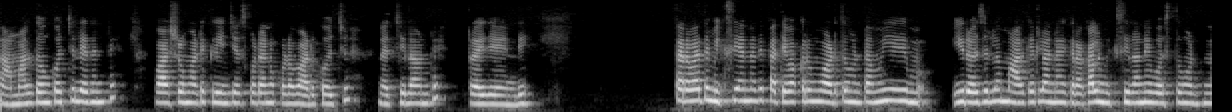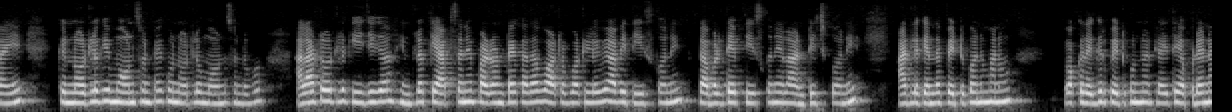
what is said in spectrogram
సామాన్లు తోముకోవచ్చు. లేదంటే వాష్రూమ్ అంటే క్లీన్ చేసుకోవడానికి కూడా వాడుకోవచ్చు. నచ్చిలా ఉంటే ట్రై చేయండి. తర్వాత మిక్సీ అన్నది ప్రతి ఒక్కరూ వాడుతూ ఉంటాము. ఈ ఈ రోజుల్లో మార్కెట్లో అనేక రకాల మిక్సీలు అనేవి వస్తూ ఉంటున్నాయి. కొన్ని నోట్లకి మౌన్స్ ఉంటాయి కొన్ని నోట్లు మౌన్స్ ఉండవు. అలా టోట్లకి ఈజీగా ఇంట్లో క్యాప్స్ అనేవి పడి ఉంటాయి కదా వాటర్ బాటిల్ ఇవి అవి తీసుకొని డబల్ టేప్ తీసుకొని ఇలా అంటించుకొని వాటి కింద పెట్టుకొని మనం ఒక దగ్గర పెట్టుకున్నట్లయితే ఎప్పుడైనా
